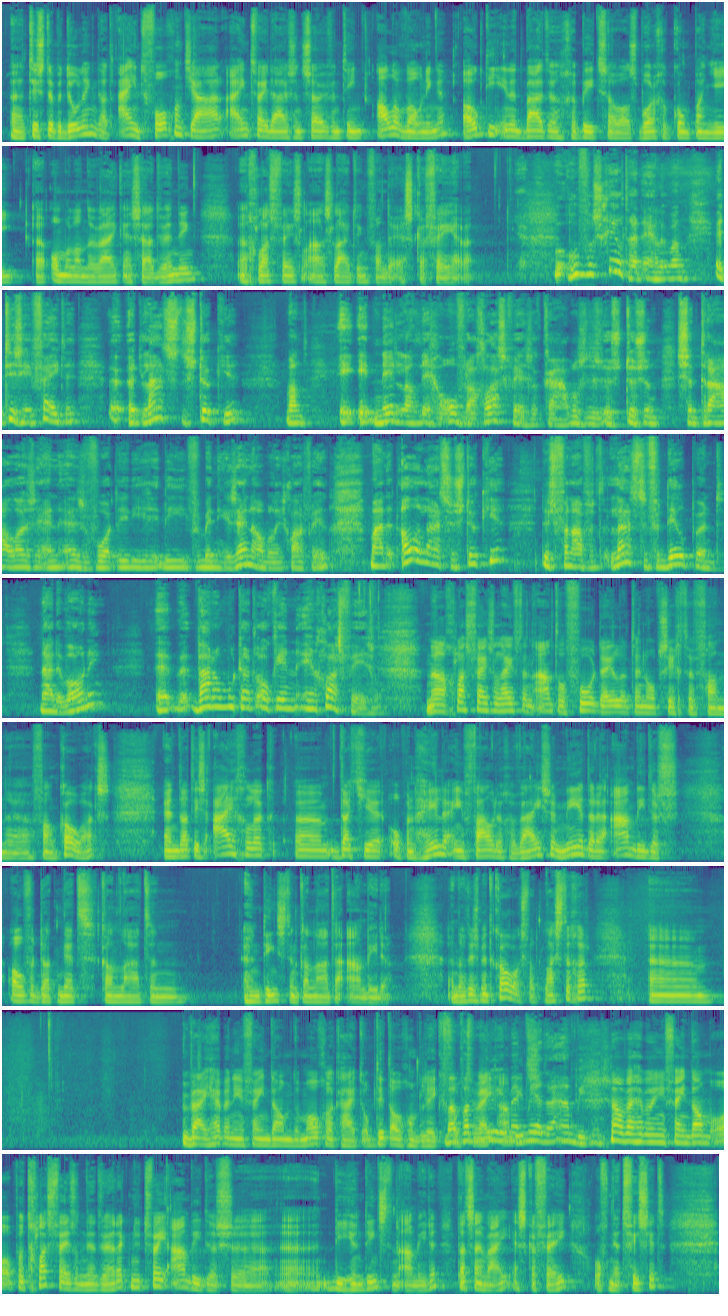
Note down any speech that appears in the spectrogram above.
Uh, het is de bedoeling dat eind volgend jaar, eind 2017, alle woningen, ook die in het buitengebied zoals Borgencompagnie, uh, Ommelanderwijk en Zuidwending, een glasvezelaansluiting van de SKV hebben. Hoe verschilt dat eigenlijk? Want het is in feite het laatste stukje want in, Nederland liggen overal glasvezelkabels. Dus, dus tussen centrales en, enzovoort. Die, die verbindingen zijn allemaal in glasvezel. Maar het allerlaatste stukje, dus vanaf het laatste verdeelpunt naar de woning. Uh, waarom moet dat ook in, in glasvezel? Nou, glasvezel heeft een aantal voordelen ten opzichte van, uh, van coax. En dat is eigenlijk uh, dat je op een hele eenvoudige wijze meerdere aanbieders over dat net kan laten hun diensten kan laten aanbieden. En dat is met coax wat lastiger. Uh, wij hebben in Veendam de mogelijkheid op dit ogenblik maar voor twee aanbieders. met meerdere aanbieders? Nou, wij hebben in Veendam op het glasvezelnetwerk nu twee aanbieders uh, uh, die hun diensten aanbieden. Dat zijn wij, SKV of NetVisit.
